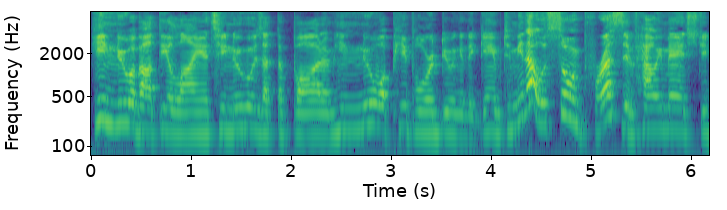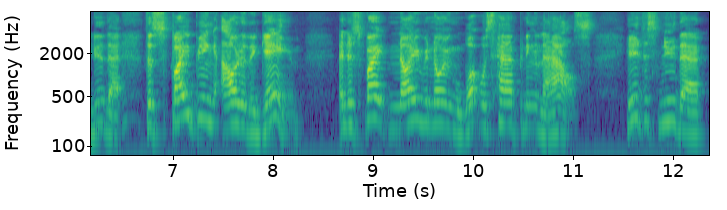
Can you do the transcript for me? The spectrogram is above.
he knew about the alliance, he knew who was at the bottom, he knew what people were doing in the game. To me, that was so impressive how he managed to do that, despite being out of the game, and despite not even knowing what was happening in the house. He just knew that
